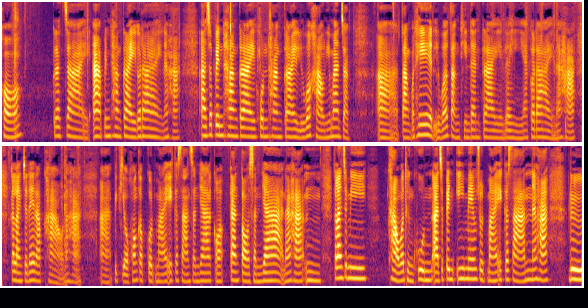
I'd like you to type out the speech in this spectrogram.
ขอกระจายอาเป็นทางไกลก็ได้นะคะ อาจจะเป็นทางไกลคนทางไกลหรือว่าข่าวนี้มาจากต่างประเทศหรือว่าต่างถิ่นแดนไกลอะไรอย่างเงี้ยก็ได้นะคะกำลังจะได้รับข่าวนะคะไปเกี่ยวข้องกับกฎหมายเอกสารสัญญาการต่อสัญญานะคะอืมกำลังจะมีข่าวมาถึงคุณ อาจจะเป็นอีเมลจดหมายเอกสารนะคะหรือ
